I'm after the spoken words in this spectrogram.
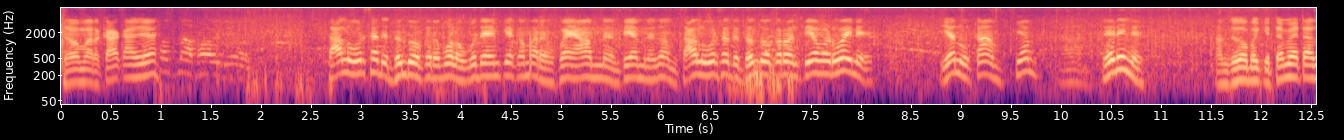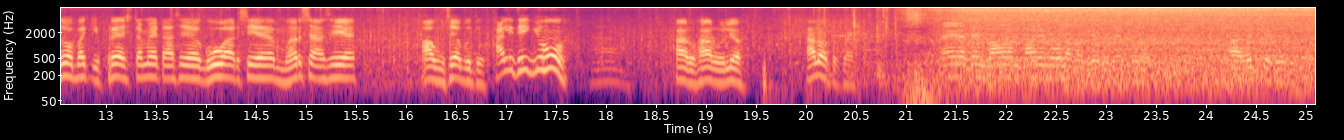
જો અમારા કાકા છે. ચાલુ વરસાદે ધંધો કરે બોલો બધા એમ કે કે અમારે ભાઈ આમ ને તેમ ને આમ. ચાલુ વરસાદે ધંધો કરવાની તેવડ હોય ને એનું કામ કેમ? રેડી ને? આમ જો બાકી ટમેટા જો બાકી ફ્રેશ ટમેટા છે ગુવાર છે મરચા છે આવું છે બધું. ખાલી થઈ ગયું હું? સારું સારું લ્યો. હાલો તો ભાઈ. હા વચ્ચે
